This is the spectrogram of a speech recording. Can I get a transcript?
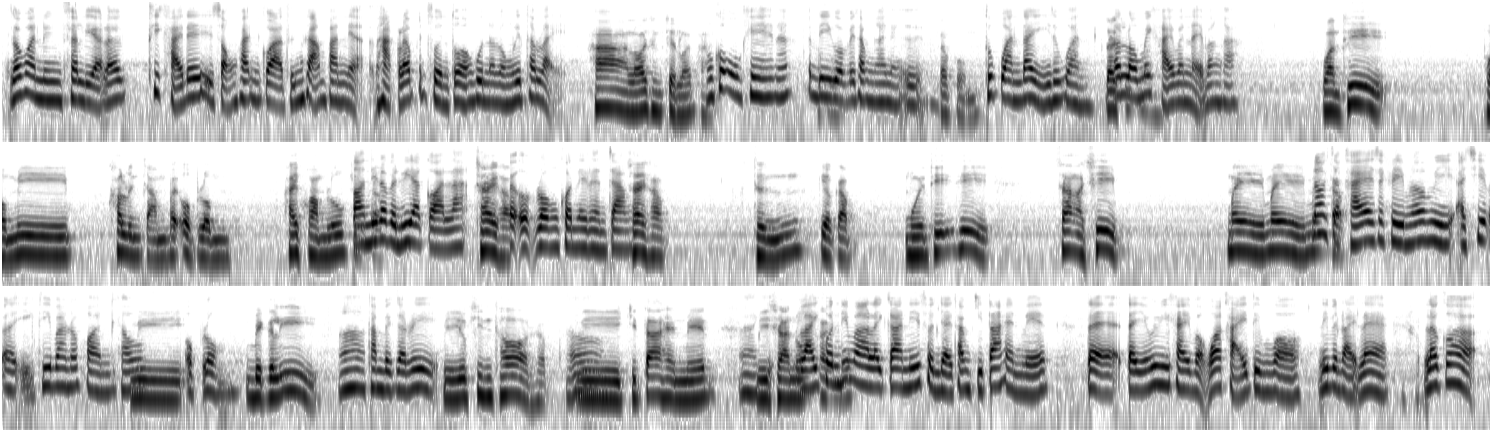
แล้ววันหนึ่งเฉลี่ยแล้วที่ขายได้สองพันกว่าถึงสามพันเนี่ย หักแล้วเป็นส่วนตัวของคุณนรงค์ฤทธิ์เท่าไหร่ 500ถึง700บาทมันก็โอเคนะก็ดีกว่าไปทำงานอย่างอื่น ครับผม ทุกวันได้อย่างนี้ทุกวัน ได้แล้วเราทุกวัน ไม่ขายวันไหนบ้างคะ วันที่ผมมีเข้าเรือนจำไปอบรมให้ความรู้กี่ยวตอนนี้กัเราบเป็นวิทยากรละ ใช่ครับ ไปอบรมคนในเรือนจำใช่ครับ ถึงเกี่ยวกับมูลนิธิที่ สร้างอาชีพ ไม่ไม่ไม่นอกจากขายไอศครีมแล้วมีอาชีพอะไรอีกที่บ้านพระพรเขามีอบรมเบเกอรี่อ่าทำเบเกอรี่ มีลูกชิ้นทอดครับ อ๋อ มีกีตาร์แฮนด์เมดอ่ามีชานมหลายคนไข่มุกที่มารายการนี้ส่วนใหญ่ทำกีตาร์แฮนด์เมดแต่แต่ยังไม่มีใครบอกว่าขายไอติมวอลนี่เป็นรายแรก แล้วก็จะเอา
